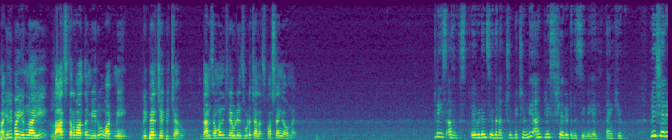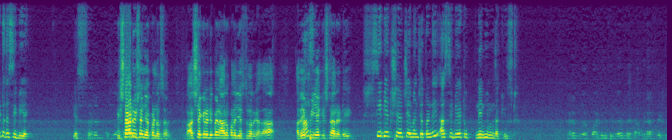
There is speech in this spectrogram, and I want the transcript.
పగిలిపోయి ఉన్నాయి. లాక్స్ తర్వాత మీరు వాటిని రిపేర్ చేపించారు. దానికి సంబంధించిన ఎవిడెన్స్ కూడా చాలా స్పష్టంగా ఉన్నాయి. ప్లీజ్ ఎవిడెన్స్ ఏదో నాకు చూపించండి. అండ్ ప్లీజ్ షేర్ ఇట్ టు ద సిబిఐ థ్యాంక్ యూ ప్లీజ్ షేర్ ఇట్ టు ద సిబిఐ ఎస్ సార్ కృష్ణారెడ్డి విషయం చెప్పండి ఒకసారి. రాజశేఖర రెడ్డి పైన ఆరోపణ చేస్తున్నారు కదా. అదే పిఏ కృష్ణారెడ్డి. సిబిఐకి షేర్ చేయమని చెప్పండి. ఆ CBI to name him the accused Madam, you are pointing fingers at Avinash Reddy.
